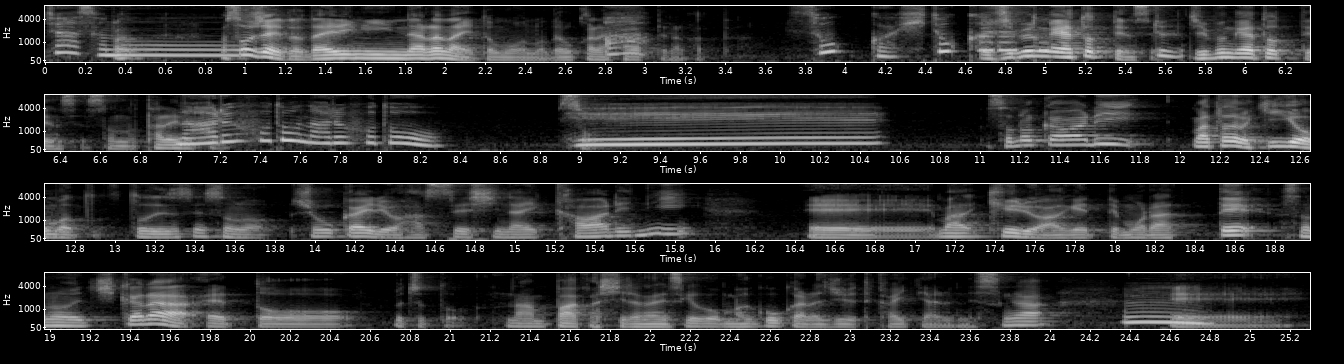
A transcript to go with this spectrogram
じゃあその、まあそうじゃないと代理人にならないと思うのでお金払ってなかったら。そっか人から自分が雇ってるんですよ。る。自分が雇ってるんですよそのタレントなるほどなるほど。へえその代わり、まあ、例えば企業も当然ですねその紹介料発生しない代わりに、えーまあ、給料を上げてもらってそのうちから、えっと、ちょっと何パーか知らないですけど、まあ、5から10って書いてあるんですが、うん、えー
